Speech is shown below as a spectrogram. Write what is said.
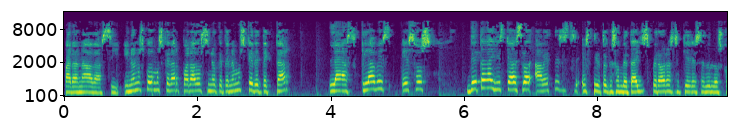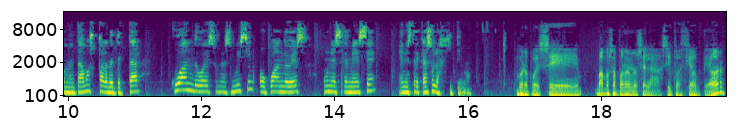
para nada así. Y no nos podemos quedar parados, sino que tenemos que detectar las claves, esos detalles que a veces es cierto que son detalles, pero ahora si quieres, Edu, los comentamos para detectar cuándo es un smishing o cuándo es un SMS, en este caso legítimo. Bueno, pues eh, vamos a ponernos en la situación peor.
